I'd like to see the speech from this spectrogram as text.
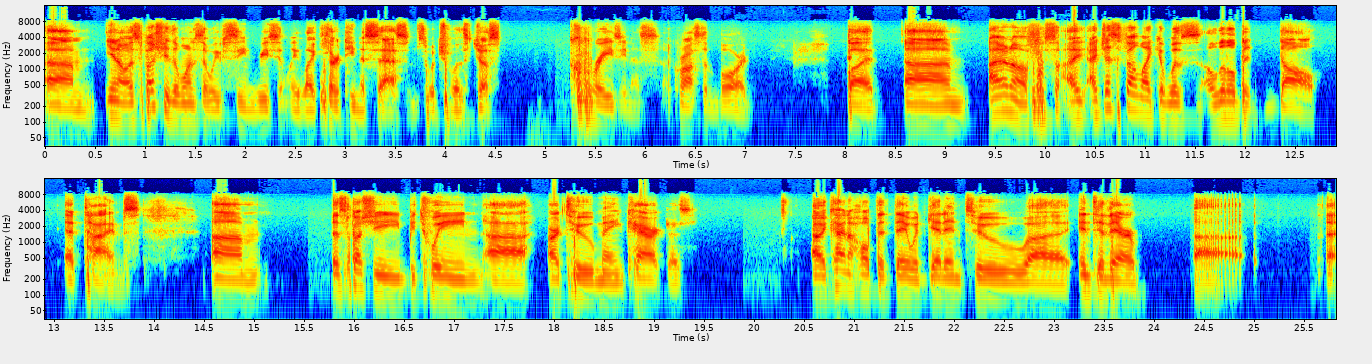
Um, you know, especially the ones that we've seen recently, like Thirteen Assassins, which was just craziness across the board. But um, I don't know. I, I just felt like it was a little bit dull at times, um, especially between uh, our two main characters. I kind of hope that they would get into uh, into their uh, uh,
